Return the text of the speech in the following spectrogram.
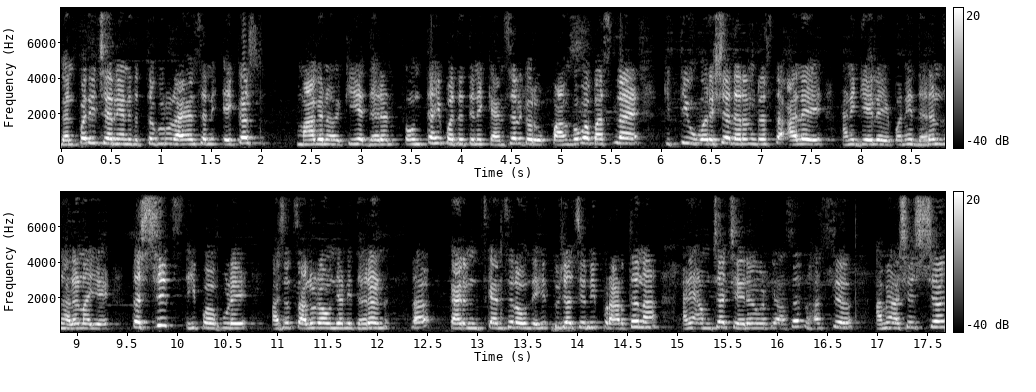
गणपती चरणी आणि दत्तगुरु रायांनी एकच मागणं की हे धरण कोणत्याही पद्धतीने कॅन्सल करू. पांगोबा बसलाय. किती वर्ष धरणग्रस्त आले आणि गेले पण हे धरण झालं नाहीये. तशीच ही प- पुढे असं चालू राहून दे आणि धरण कारण कॅन्सल होऊन दे. ही तुझ्या चरणी प्रार्थना आणि आमच्या चेहऱ्यावरती असंच हास्य. आम्ही असे क्षण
